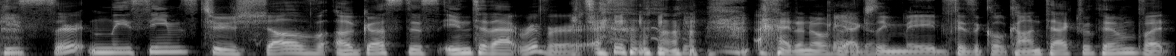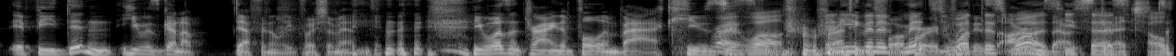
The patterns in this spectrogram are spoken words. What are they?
he certainly seems to shove Augustus into that river. I don't know if he Kinda. actually made physical contact with him, but if he didn't, he was going to definitely push him in. he wasn't trying to pull him back. He was Right. just Well, and even forward admits with what his this was. He says. "Help,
